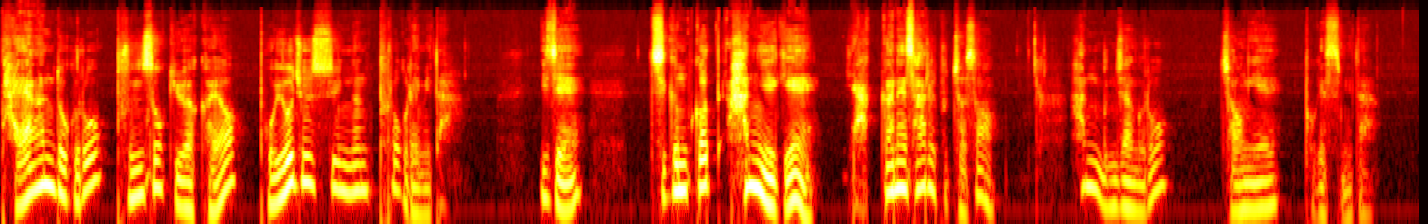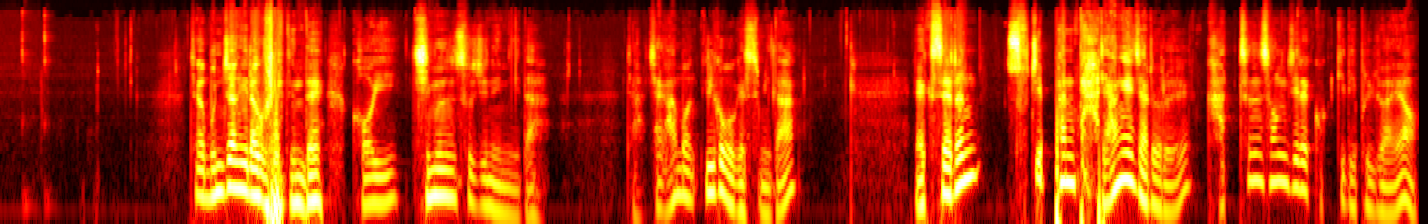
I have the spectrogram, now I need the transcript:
다양한 도구로 분석 요약하여 보여줄 수 있는 프로그램이다. 이제 지금껏 한 얘기에 약간의 살을 붙여서 한 문장으로 정의해 보겠습니다. 제가 문장이라고 그랬는데 거의 지문 수준입니다. 자, 제가 한번 읽어보겠습니다. 엑셀은 수집한 다량의 자료를 같은 성질의 겉길이 분류하여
